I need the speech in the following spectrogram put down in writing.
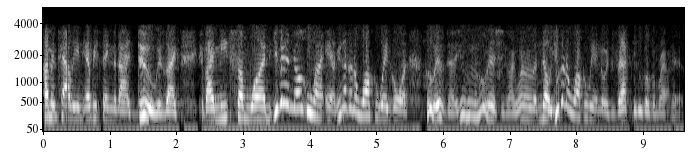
my mentality in everything that I do. Is like if I meet someone, you're gonna know who I am. You're not gonna walk away going, "Who is that? Who, who is she?" Like, well, no, you're gonna walk away and know exactly who Cocoa Brown is.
